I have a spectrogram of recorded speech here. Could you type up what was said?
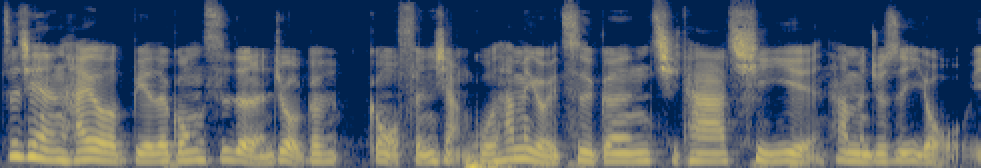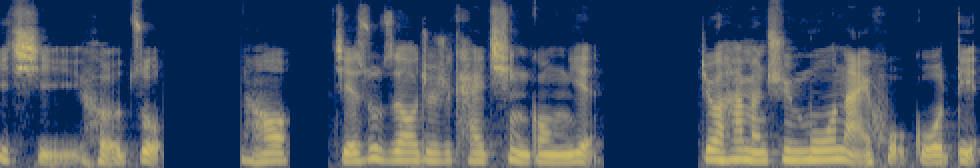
之前还有别的公司的人就有跟跟我分享过，他们有一次跟其他企业，他们就是有一起合作，然后结束之后就去开庆功宴，就他们去摸奶火锅店，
